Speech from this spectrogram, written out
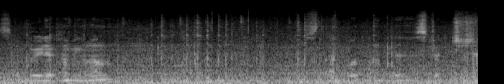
Some grader coming along. Start work on the.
